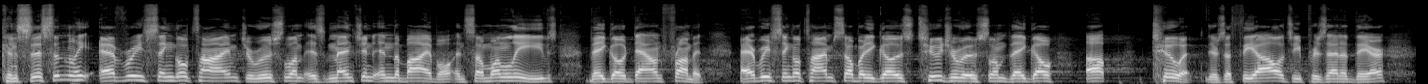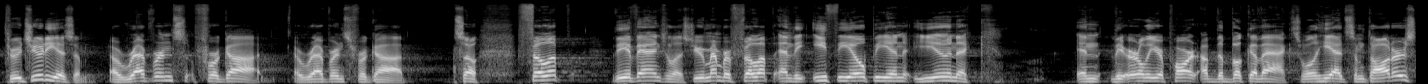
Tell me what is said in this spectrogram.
consistently every single time Jerusalem is mentioned in the Bible and someone leaves, they go down from it. Every single time somebody goes to Jerusalem, they go up to it. There's a theology presented there through Judaism, a reverence for God, a reverence for God. So Philip the evangelist. You remember Philip and the Ethiopian eunuch in the earlier part of the book of Acts. Well, he had some daughters,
